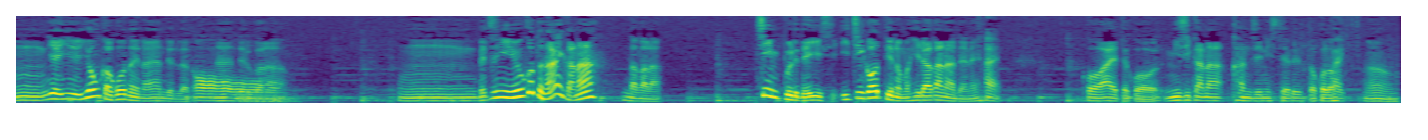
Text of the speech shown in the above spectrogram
うん、いや、いや4か5で悩んでるだ悩んでるから。うーん、別に言うことないかな。だから。シンプルでいいし、いちごっていうのもひらがなでね。はい。こう、あえてこう、身近な感じにしてるところ。はいうん。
